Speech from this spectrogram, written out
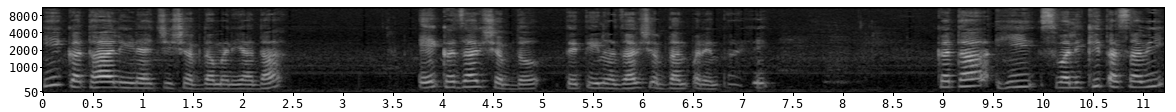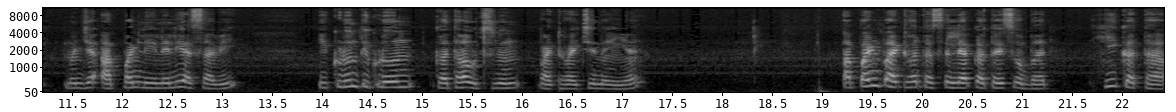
ही कथा लिहिण्याची शब्द मर्यादा एक हजार शब्द ते तीन हजार शब्दांपर्यंत आहे. कथा ही स्वलिखित असावी म्हणजे आपण लिहिलेली असावी. इकडून तिकडून कथा उचलून पाठवायची नाही आहे आपण पाठवत असलेल्या कथेसोबत ही कथा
